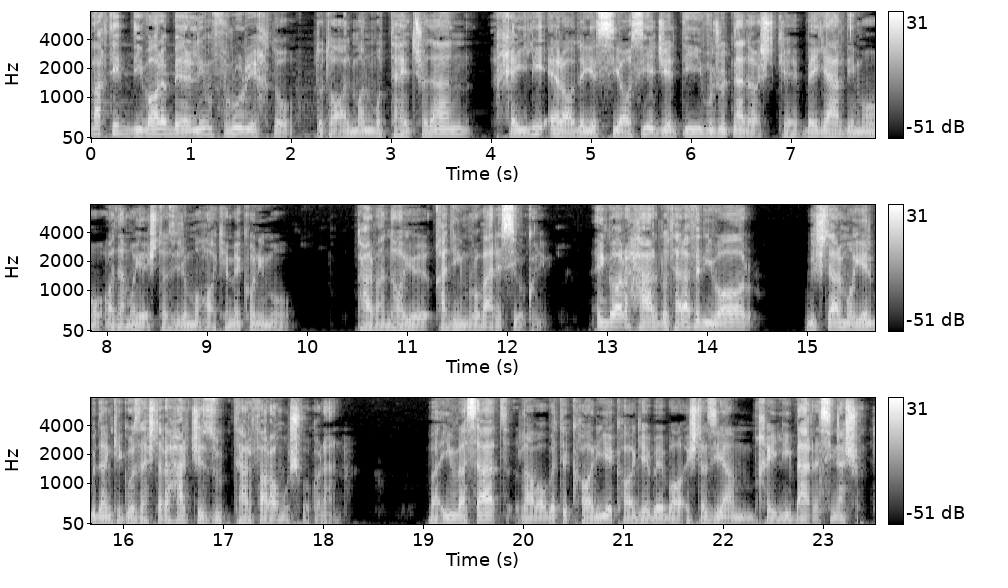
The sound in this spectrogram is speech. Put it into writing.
وقتی دیوار برلین فرو ریخت و دوتا آلمان متحد شدن خیلی اراده سیاسی جدی وجود نداشت که بگردیم و آدمای اشتازی رو محاکمه کنیم و پرونده های قدیم رو بررسی بکنیم. انگار هر دو طرف دیوار بیشتر مایل بودن که گذشته رو هرچی زودتر فراموش بکنن. و این وسط روابط کاری کاگبه با اشتازی هم خیلی بررسی نشد.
